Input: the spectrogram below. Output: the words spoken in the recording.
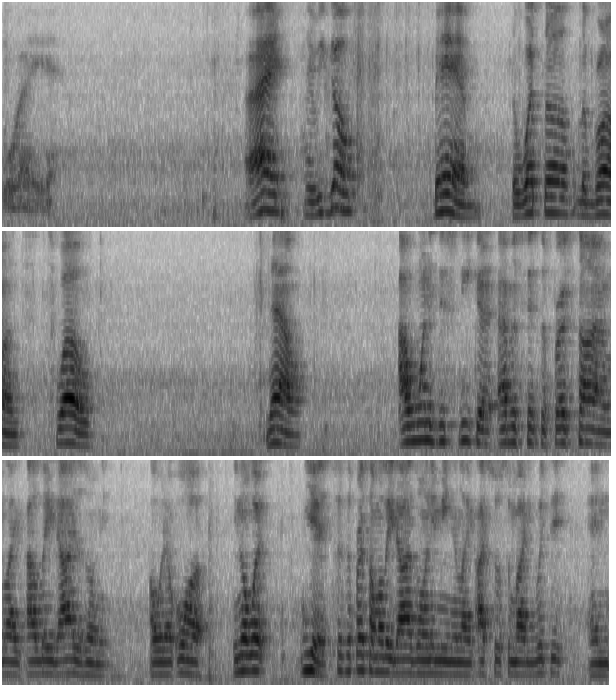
boy. Alright, here we go. Bam. The what the LeBron's 12. Now, I wanted this sneaker ever since the first time like I laid eyes on it. Or whatever. Or you know what? Yeah, since the first time I laid eyes on it, meaning like I saw somebody with it and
